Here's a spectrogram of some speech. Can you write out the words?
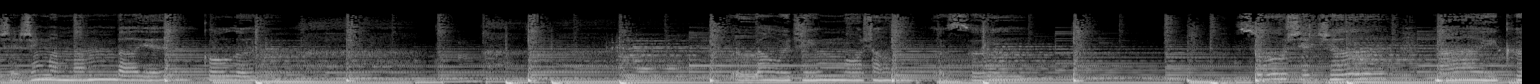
写信慢慢把夜勾勒，为寂寞上了色，书写着那一刻，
